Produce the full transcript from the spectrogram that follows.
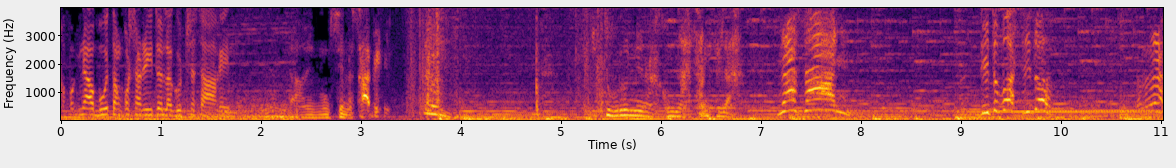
Kapag naabutan ko siya rito, lagot siya sa akin. Ang dami mong sinasabi. Ituro niyo na kung nasaan sila. Nasaan? Dito, boss! Dito! Tara na!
